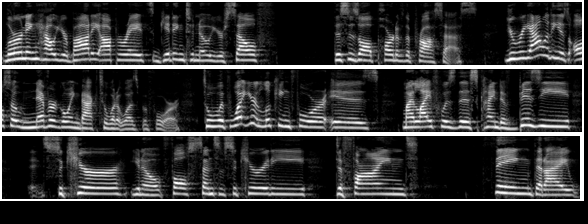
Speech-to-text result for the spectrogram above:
Learning how your body operates, getting to know yourself, this is all part of the process. Your reality is also never going back to what it was before. So if what you're looking for is my life was this kind of busy, secure, you know, false sense of security, defined thing that I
